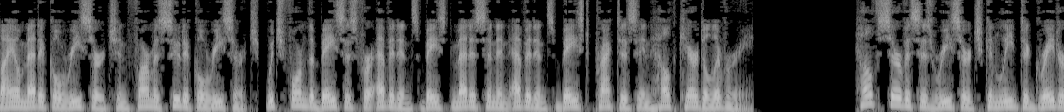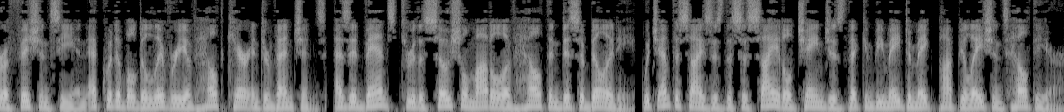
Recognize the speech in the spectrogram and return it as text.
biomedical research and pharmaceutical research, which form the basis for evidence-based medicine and evidence-based practice in health care delivery. Health services research can lead to greater efficiency and equitable delivery of health care interventions, as advanced through the social model of health and disability, which emphasizes the societal changes that can be made to make populations healthier.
